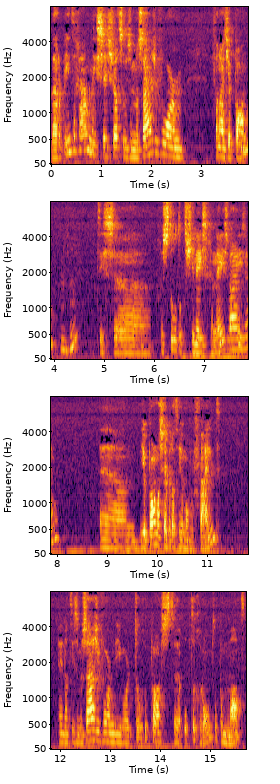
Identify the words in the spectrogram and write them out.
daarop in te gaan, is shiatsu is een massagevorm vanuit Japan. Mhm. Het is eh, gestoeld op de Chinese geneeswijze. Ehm, de Japanners hebben dat helemaal verfijnd. En dat is een massagevorm die wordt toegepast eh, op de grond, op een mat.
